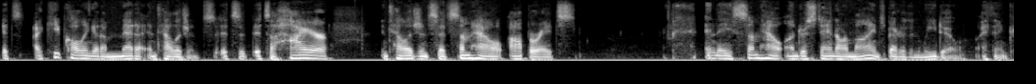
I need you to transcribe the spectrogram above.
it's, I keep calling it a meta intelligence. It's a, it's a higher intelligence that somehow operates and they somehow understand our minds better than we do, I think.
